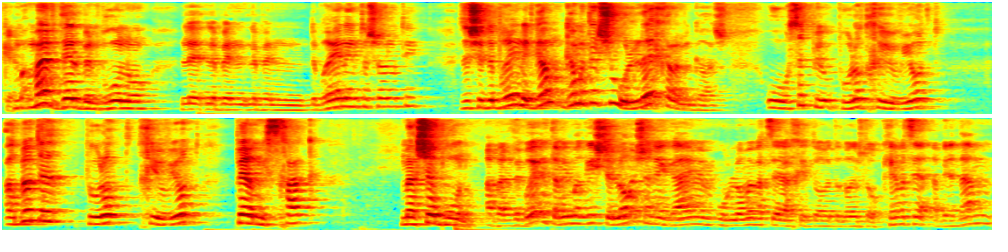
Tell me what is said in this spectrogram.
כן. מה- ההבדל בין ברונו לבין, לבין דה בריינה, אם אתה שואל אותי? זה שדה בריינה, גם, גם מתי שהוא הולך על המגרש, הוא עושה פעול- פעולות חיוביות, הרבה יותר פעולות חיוביות פר משחק מאשר ברונו. אבל דה בריינה תמיד מרגיש שלא משנה, גם אם הוא לא מבצע הכי טוב את הדברים שלו, הוא כן מבצע, הבן אדם,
